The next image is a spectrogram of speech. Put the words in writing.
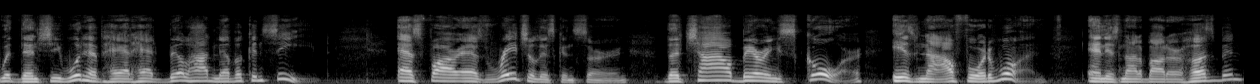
than she would have had had Bilhah never conceived. As far as Rachel is concerned, the childbearing score is now four to one. And it's not about her husband,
